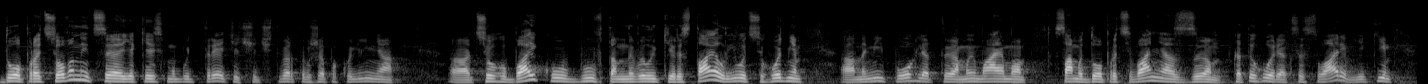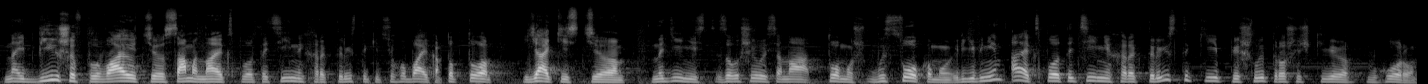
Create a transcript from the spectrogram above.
доопрацьований. Це якесь, мабуть, третє чи четверте вже покоління е, цього байку. Був там невеликий рестайл. І от сьогодні, е, на мій погляд, ми маємо саме доопрацювання з категорії аксесуарів, які найбільше впливають саме на експлуатаційні характеристики цього байка. Тобто якість, е, надійність залишилися на тому ж високому рівні, а експлуатаційні характеристики пішли трошечки вгору.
